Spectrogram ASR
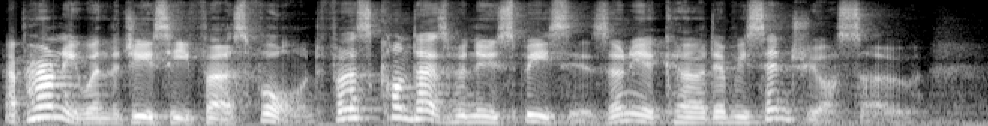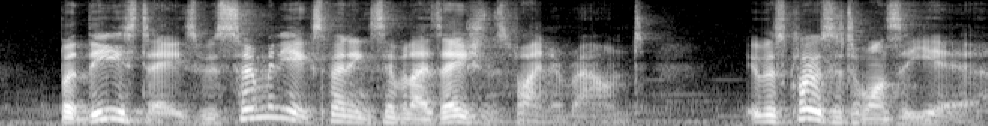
Apparently, when the GC first formed, first contacts with new species only occurred every century or so. But these days, with so many expanding civilizations flying around, it was closer to once a year.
